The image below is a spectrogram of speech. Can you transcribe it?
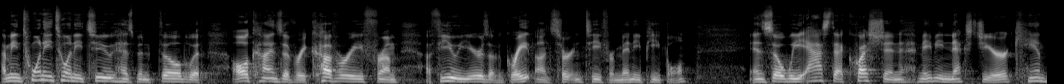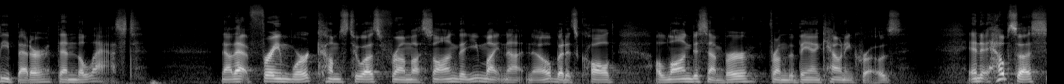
I mean, 2022 has been filled with all kinds of recovery from a few years of great uncertainty for many people. And so we ask that question maybe next year can be better than the last. Now, that framework comes to us from a song that you might not know, but it's called A Long December from the band Counting Crows. And it helps us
